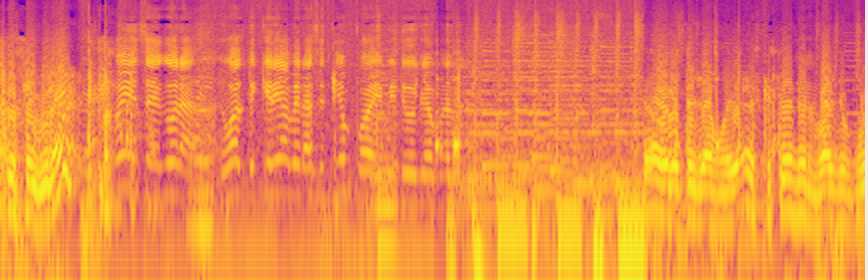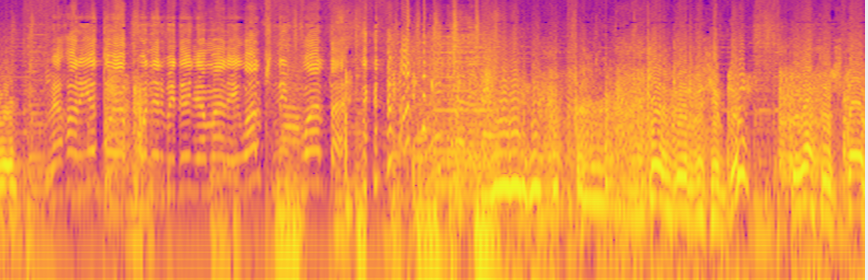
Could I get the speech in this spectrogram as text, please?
¿Estás segura? Muy segura. Igual te quería ver hace tiempo y videollamada. Ahora te llamo, ya es que estoy en el baño, pues. Mejor yo te voy a poner videollamada. Igual, pues no importa. ¿Quieres verme siempre? Te vas a asustar.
